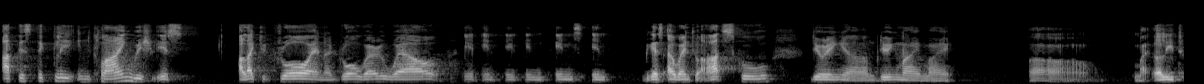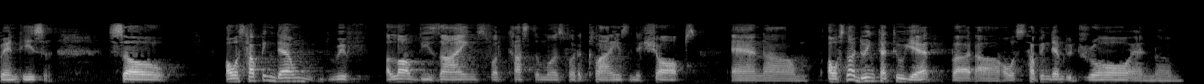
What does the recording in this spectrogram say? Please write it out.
artistically inclined, which is I like to draw, and I draw very well in in in in, in because I went to art school during um, during my my uh, my early twenties. So I was helping them with a lot of designs for the customers, for the clients in the shops. And um, I was not doing tattoo yet, but uh, I was helping them to draw and um,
